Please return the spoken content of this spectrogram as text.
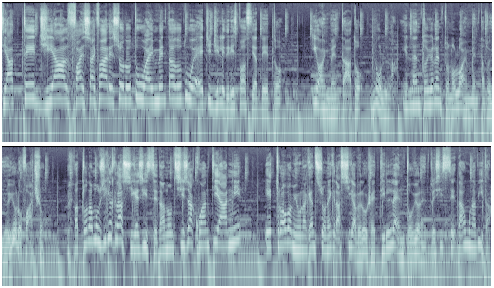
ti atteggi alfa e sai fare solo tu, hai inventato tu e Gigi lì di risposti ha detto io ho inventato nulla, il lento violento non l'ho inventato io, io lo faccio. Ho fatto la musica classica, esiste da non si sa quanti anni e trovami una canzone classica veloce. Il lento violento esiste da una vita.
